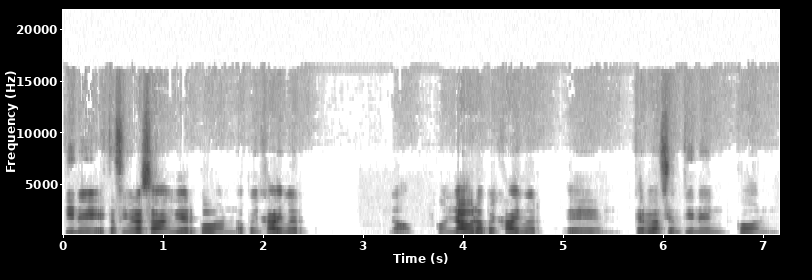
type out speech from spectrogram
tiene esta señora Sanger con Oppenheimer, ¿no? con Laura Oppenheimer, eh, qué relación tienen con,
